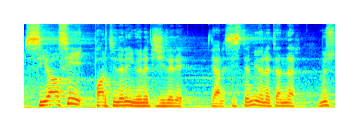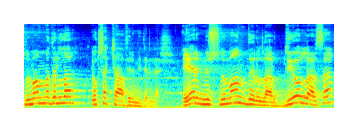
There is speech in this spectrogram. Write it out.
Siyasi partilerin yöneticileri yani sistemi yönetenler Müslüman mıdırlar yoksa kafir midirler? Eğer Müslümandırlar diyorlarsa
